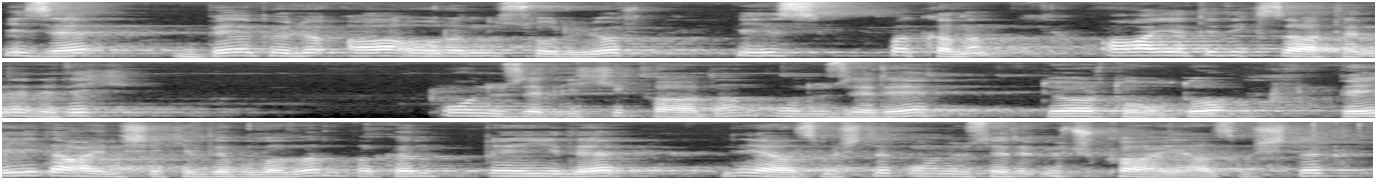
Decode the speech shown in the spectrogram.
Bize B bölü A oranını soruyor. Biz bakalım A'ya dedik zaten ne dedik? 10 üzeri 2K'dan 10 üzeri 4 oldu. B'yi de aynı şekilde bulalım. Bakın B'yi de ne yazmıştık? 10 üzeri 3K yazmıştık.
